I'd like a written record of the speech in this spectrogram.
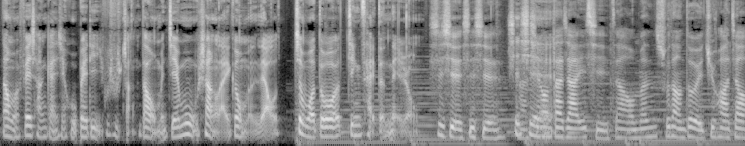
那我们非常感谢胡贝蒂副署长到我们节目上来跟我们聊这么多精彩的内容。谢谢谢谢谢谢，希望大家一起知道，我们署长都有一句话叫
